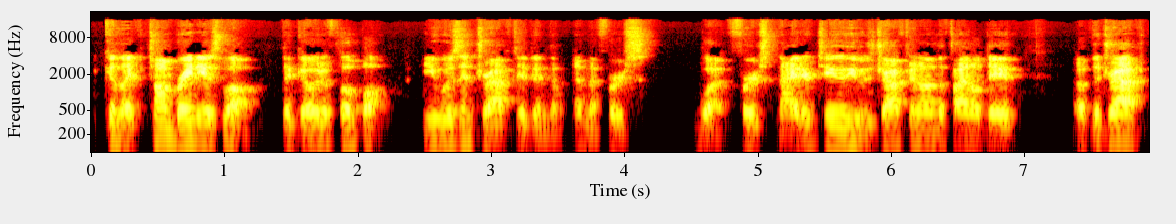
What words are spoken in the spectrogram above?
because like Tom Brady as well, the go to football, he wasn't drafted in the in the first what first night or two. He was drafted on the final day of the draft.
